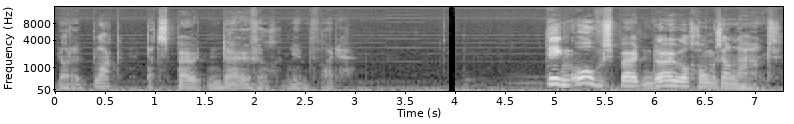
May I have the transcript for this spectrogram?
naar het plak dat Spuitenduivel genoemd worden. Tegenover Spuitenduivel gong ze aan land.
